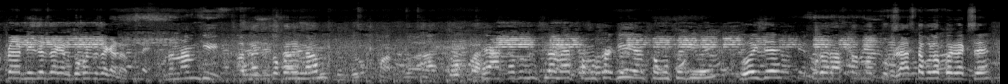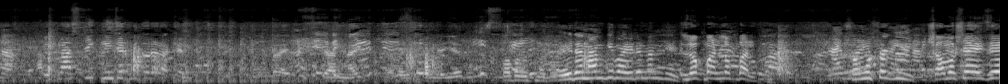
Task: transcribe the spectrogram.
আপনার নিজের জায়গা না দোকানের জায়গা না। ওনার নাম কি? আপনাদের দোকানের নাম? এই আকাদুল ইসলাম এর সমস্যা কি? এর সমস্যা কি ভাই? ওই যে পুরো রাস্তা ব্লক করে রাস্তা ব্লক করে রাখছে। প্লাস্টিক নিজের ভিতরে রাখেন। এইটার নাম কি ভাই? এটার নাম কি? লোকমান লোকমান সমস্যা কি? সমস্যা এই যে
